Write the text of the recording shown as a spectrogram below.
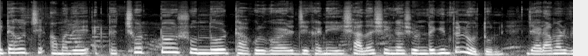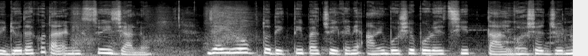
এটা হচ্ছে আমাদের একটা ছোট্ট সুন্দর ঠাকুরঘর যেখানে এই সাদা সিংহাসনটা কিন্তু নতুন। যারা আমার ভিডিও দেখো তারা নিশ্চয়ই জানো। যাই হোক, তো দেখতেই পাচ্ছ এখানে আমি বসে পড়েছি তাল ঘষার জন্য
